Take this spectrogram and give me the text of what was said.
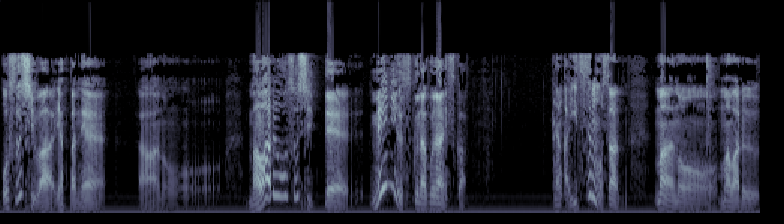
お寿司は、やっぱね、あのー、回るお寿司って、メニュー少なくないですか？なんかいつもさ、まあ、あの、回る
